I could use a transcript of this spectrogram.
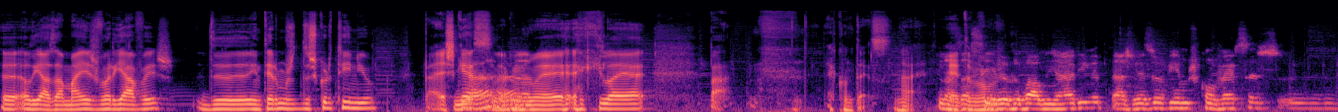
eh, aliás, há mais variáveis de, em termos de escrutínio. Pá, esquece, Yeah, não é? Aquilo é. Pá, acontece, não é? Nós, é à então, saída do balneário, às vezes ouvíamos conversas eh,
